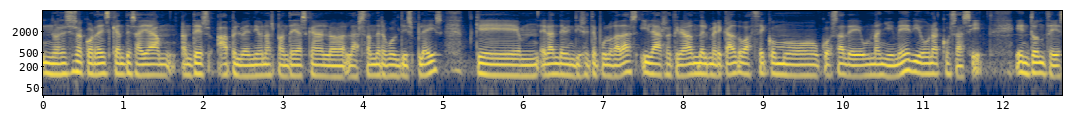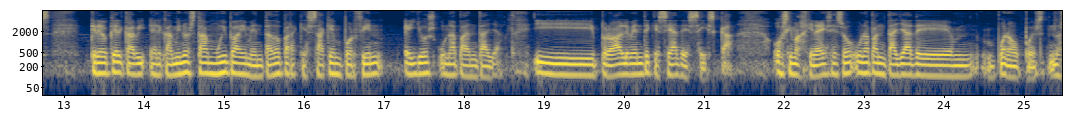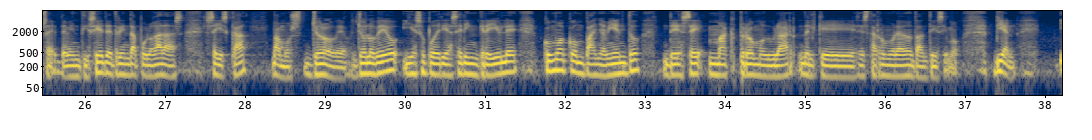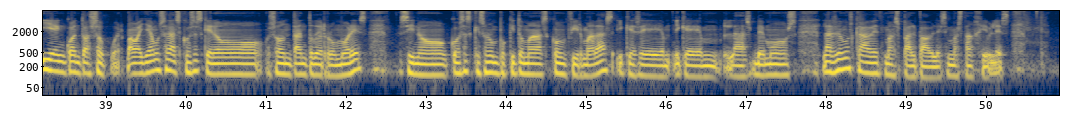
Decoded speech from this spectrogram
no sé si os acordáis que antes había, antes Apple vendía unas pantallas que eran las Thunderbolt Displays, que mm, eran de 27 pulgadas y las retiraron del mercado hace como cosa de un año y medio, una cosa así. Entonces, creo que el, el camino está muy pavimentado para que saquen por fin ellos una pantalla y probablemente que sea de 6K. ¿Os imagináis eso? Una pantalla de, mm, bueno, pues no sé, de 27, 30 pulgadas 6K. Vamos, yo lo veo, yo lo veo y eso podría ser increíble como acompañamiento de ese Mac Pro modular del que se está rumoreando tantísimo. Bien, y en cuanto a software, vayamos a las cosas que no son tanto de rumores, sino cosas que son un poquito más confirmadas y que, se, y que mm, las, vemos, las vemos cada vez más palpables y más tangibles.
